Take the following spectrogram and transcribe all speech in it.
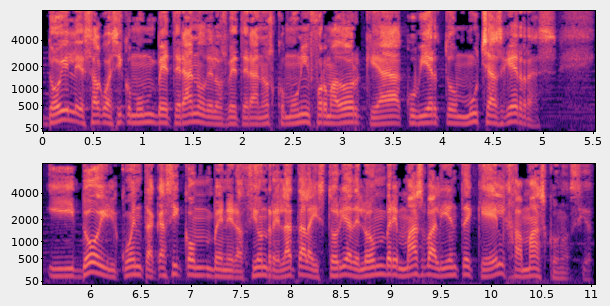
Doyle es algo así como un veterano de los veteranos, como un informador que ha cubierto muchas guerras. Y Doyle cuenta casi con veneración, relata la historia del hombre más valiente que él jamás conoció.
